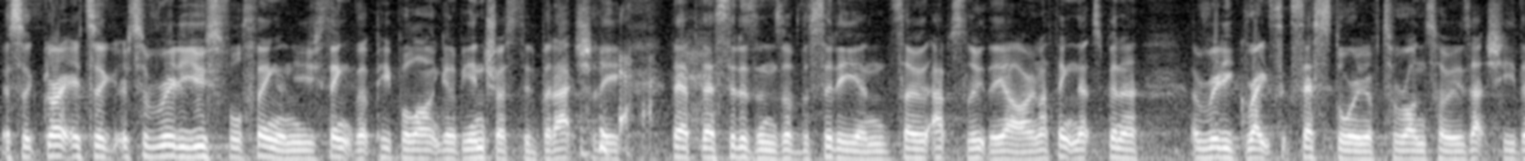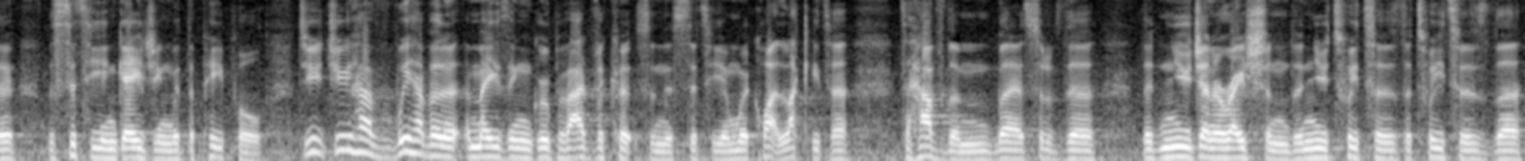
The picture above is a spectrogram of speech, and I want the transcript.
It's a great, it's a, it's a really useful thing, and you think that people aren't going to be interested, but actually, Yeah. they're, they're citizens of the city, and so absolutely they are. And I think that's been a, a really great success story of Toronto is actually the, the city engaging with the people. Do you, do you have, we have an amazing group of advocates in this city, and we're quite lucky to, to have them. They're sort of the, the new generation, the new tweeters, the tweeters, the,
